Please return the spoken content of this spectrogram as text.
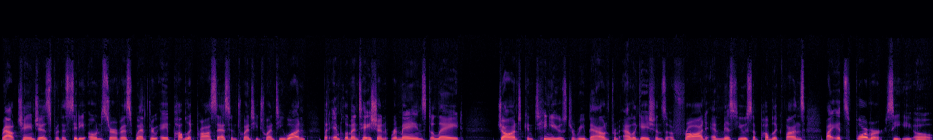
Route changes for the city owned service went through a public process in 2021, but implementation remains delayed. Jaunt continues to rebound from allegations of fraud and misuse of public funds by its former CEO.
